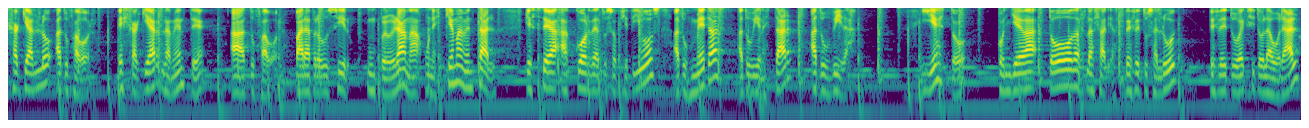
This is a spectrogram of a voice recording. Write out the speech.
hackearlo a tu favor, es hackear la mente a tu favor para producir un programa, un esquema mental que sea acorde a tus objetivos, a tus metas, a tu bienestar, a tu vida. Y esto conlleva todas las áreas, desde tu salud, desde tu éxito laboral,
